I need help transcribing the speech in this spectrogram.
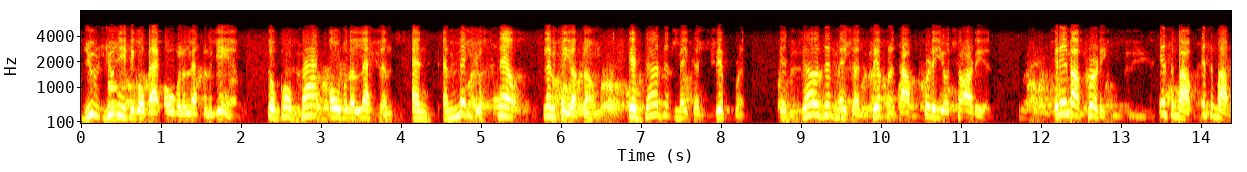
you, you need to go back over the lesson again. So go back over the lesson and, and make your now let me tell you something. It doesn't make a difference. It doesn't make a difference how pretty your chart is. It ain't about pretty. It's about it's about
